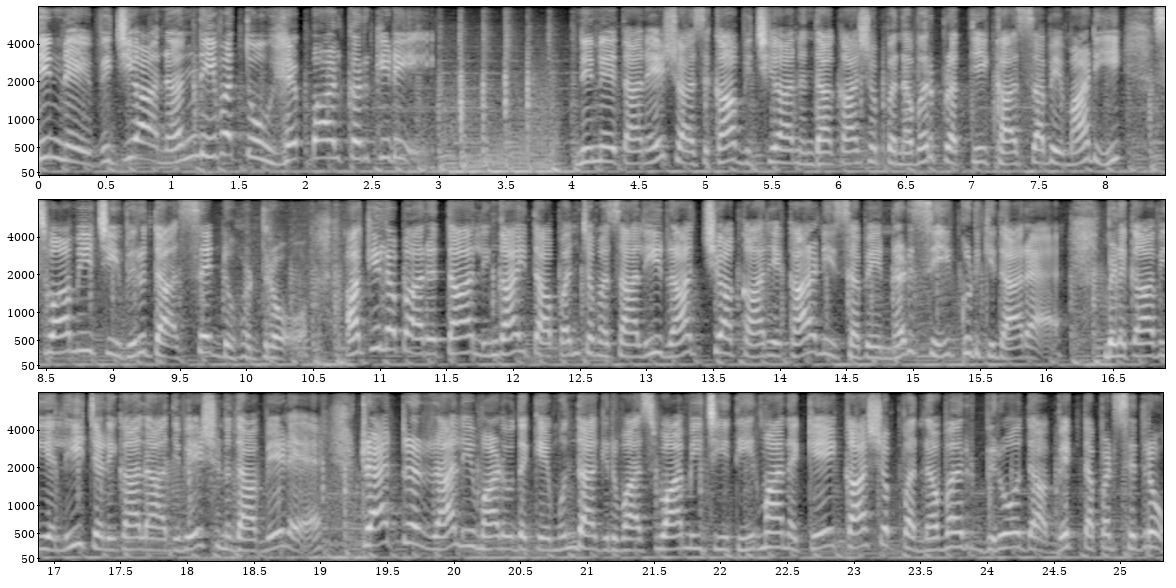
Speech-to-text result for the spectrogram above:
ನಿನ್ನೆ ವಿಜಯಾನಂದ್, ಇವತ್ತು ಹೆಬ್ಬಾಳ್ಕರ್ ಕಿಡಿ. ನಿನ್ನೆ ತಾನೇ ಶಾಸಕ ವಿಜಯಾನಂದ ಕಾಶಪ್ಪನವರ್ ಪ್ರತ್ಯೇಕ ಸಭೆ ಮಾಡಿ ಸ್ವಾಮೀಜಿ ವಿರುದ್ಧ ಸೆಡ್ಡು ಹೊಡೆದ್ರು. ಅಖಿಲ ಭಾರತ ಲಿಂಗಾಯತ ಪಂಚಮಸಾಲಿ ರಾಜ್ಯ ಕಾರ್ಯಕಾರಿಣಿ ಸಭೆ ನಡೆಸಿ ಗುಡುಗಿದ್ದಾರೆ. ಬೆಳಗಾವಿಯಲ್ಲಿ ಚಳಿಗಾಲ ಅಧಿವೇಶನದ ವೇಳೆ ಟ್ರ್ಯಾಕ್ಟರ್ ರ್ಯಾಲಿ ಮಾಡುವುದಕ್ಕೆ ಮುಂದಾಗಿರುವ ಸ್ವಾಮೀಜಿ ತೀರ್ಮಾನಕ್ಕೆ ಕಾಶಪ್ಪನವರ್ ವಿರೋಧ ವ್ಯಕ್ತಪಡಿಸಿದ್ರು.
